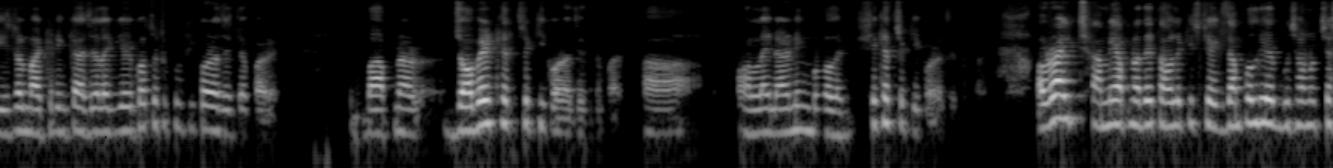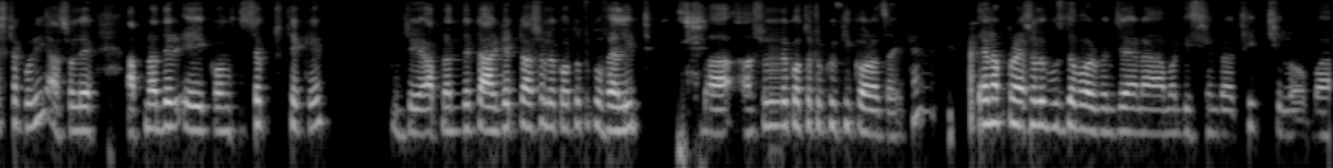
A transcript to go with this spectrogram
ডিজিটাল মার্কেটিং কাজে লাগিয়ে কতটুকু কি করা যেতে পারে? বা আপনার জবের ক্ষেত্রে কি করা যেতে পারে? অনলাইন আর্নিং বলেন, সেক্ষেত্রে কি করা যেতে পারে? রাইট আমি আপনাদের তাহলে কিছু এক্সাম্পল দিয়ে বোঝানোর চেষ্টা করি। আসলে আপনাদের এই কনসেপ্ট থেকে যে আপনাদের টার্গেটটা আসলে কতটুকু ভ্যালিড বা আসলে কতটুকু কি করা যায় হ্যাঁ? দেন আপনারা আসলে বুঝতে পারবেন যে, না, আমার ডিসিশনটা ঠিক ছিল বা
